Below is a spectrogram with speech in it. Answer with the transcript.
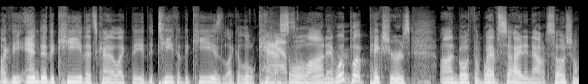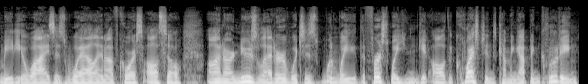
like the end of the key that's kind of like the the teeth of the key is like a little castle, Castle. on it. We'll put pictures on both the website and out social media wise as well, and of course also on our newsletter, which is one way the first way you can get all the questions coming up, including.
